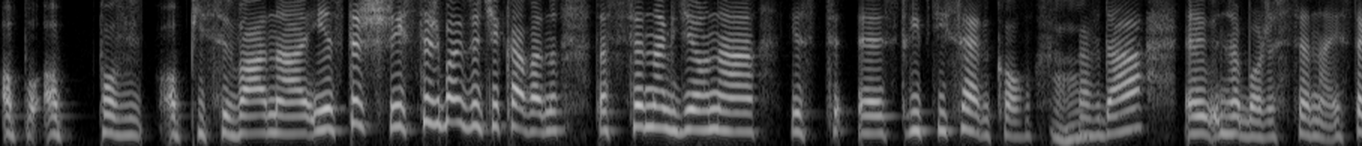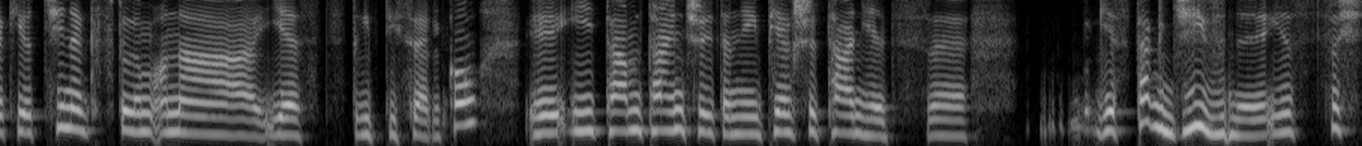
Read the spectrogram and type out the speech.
op, opowi- opisywana, jest też, jest też bardzo ciekawa. No, ta scena, gdzie ona jest e, stripteaserką, Mhm. prawda? E, no Boże, scena. Jest taki odcinek, w którym ona jest stripteaserką e, i tam tańczy ten jej pierwszy taniec. e, jest tak dziwny, jest coś,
